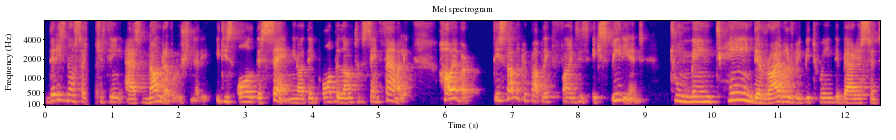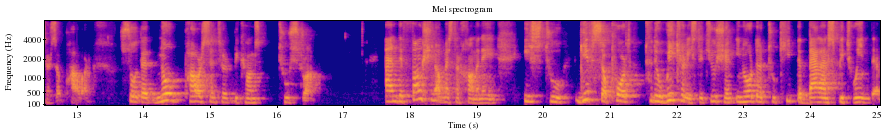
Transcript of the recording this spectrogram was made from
there is no such a thing as non-revolutionary. It is all the same. You know, they all belong to the same family. However, the Islamic Republic finds it expedient to maintain the rivalry between the various centers of power so that no power center becomes too strong. And the function of Mr. Khamenei is to give support to the weaker institution in order to keep the balance between them.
